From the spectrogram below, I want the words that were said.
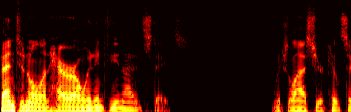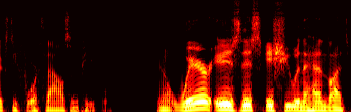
fentanyl and heroin into the United States, which last year killed 64,000 people. You know, where is this issue in the headlines?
